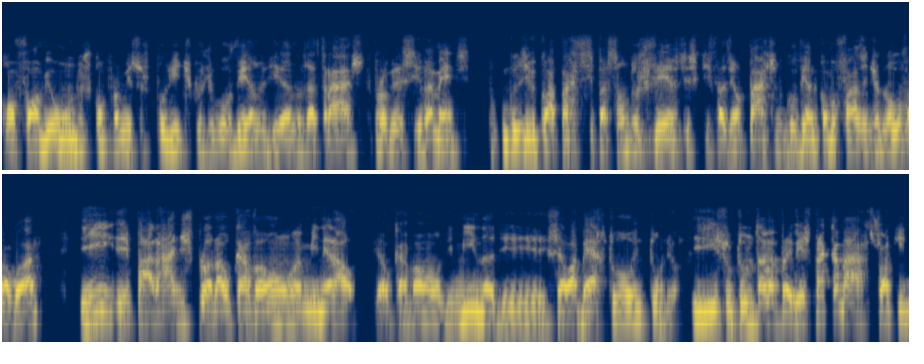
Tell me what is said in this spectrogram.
conforme um dos compromissos políticos do governo de anos atrás, progressivamente, inclusive com a participação dos verdes, que faziam parte do governo, como fazem de novo agora, e parar de explorar o carvão mineral que é o carvão de mina de céu aberto ou em túnel. E isso tudo estava previsto para acabar, só que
